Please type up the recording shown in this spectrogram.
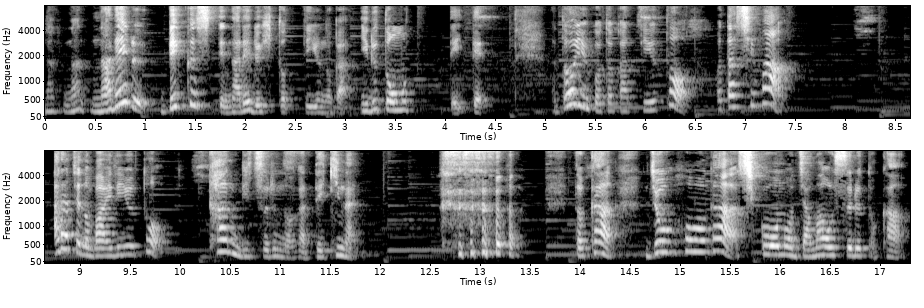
な、な、なれる、べくしてなれる人っていうのがいると思っていて、どういうことかっていうと、私は、アラチェの場合で言うと、管理するのができない。とか、情報が思考の邪魔をするとか、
